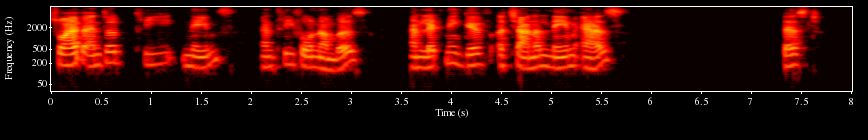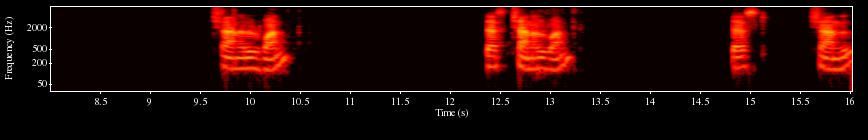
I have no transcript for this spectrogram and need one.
So i have entered three names and three phone numbers. And let me give a channel name as test channel 1 test channel 1 test channel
